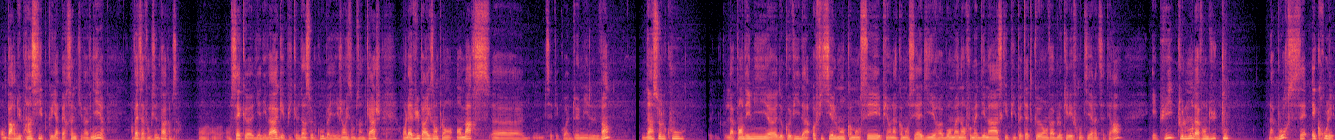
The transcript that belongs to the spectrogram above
on part du principe qu'il n'y a personne qui va venir, en fait ça fonctionne pas comme ça. On, sait qu'il y a des vagues, et puis que d'un seul coup, bah, il y a des gens, ils ont besoin de cash. On l'a vu par exemple en, mars, c'était quoi, 2020, d'un seul coup, la pandémie euh, de Covid a officiellement commencé, et puis on a commencé à dire, euh, bon maintenant il faut mettre des masques, et puis peut-être qu'on va bloquer les frontières, etc. Et puis tout le monde a vendu tout. La bourse s'est écroulée.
